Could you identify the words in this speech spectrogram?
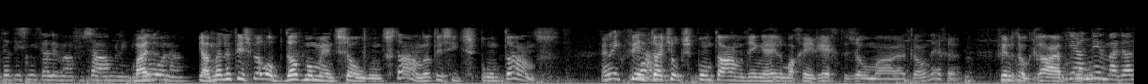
dat is niet alleen maar een verzameling maar, tonen. ja, maar het is wel op dat moment zo ontstaan. Dat is iets spontaans. En ik vind Ja. dat je op spontane dingen helemaal geen rechten zomaar kan leggen. Ik vind het ook raar. Ja, nee, maar dan,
